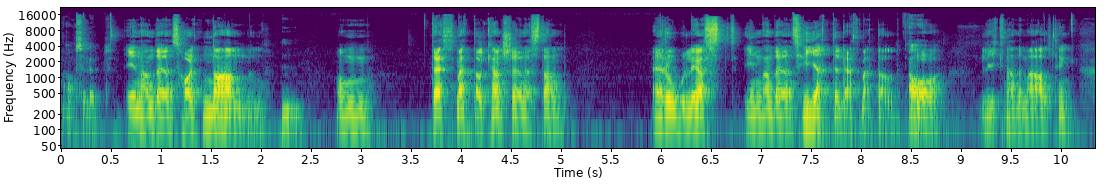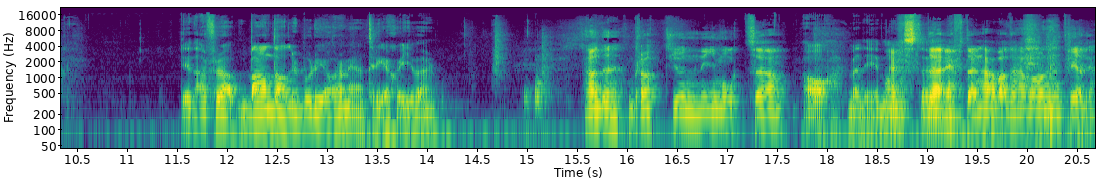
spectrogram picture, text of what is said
Absolut. Innan den ens har ett namn. Om death metal kanske nästan är roligast innan den ens heter death metal. Ja. Och liknande med allting. Det är därför att band aldrig borde göra mer än tre skivor. Ja, det bröt ju ni mot eh, Ja, men det man måste... efter, efter den här va? Det här var den tredje.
